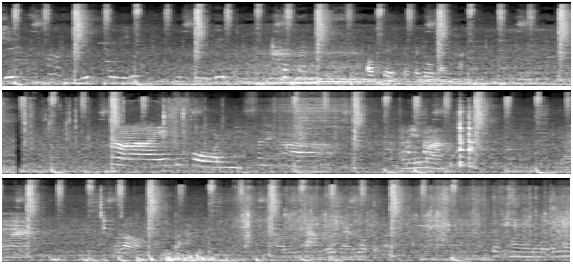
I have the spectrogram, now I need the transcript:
ฮิปฮิปฮิปฮิปโอเคเดี๋ยวไปดูกันค่ะฮายทุกคน สวัสดีค่ะ อันนี้มา จะแทงมือก็ไม่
